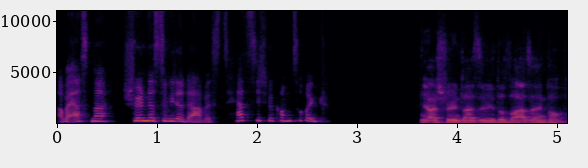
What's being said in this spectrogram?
Aber erstmal schön, dass du wieder da bist. Herzlich willkommen zurück. Ja, schön, dass ich wieder da sein darf.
